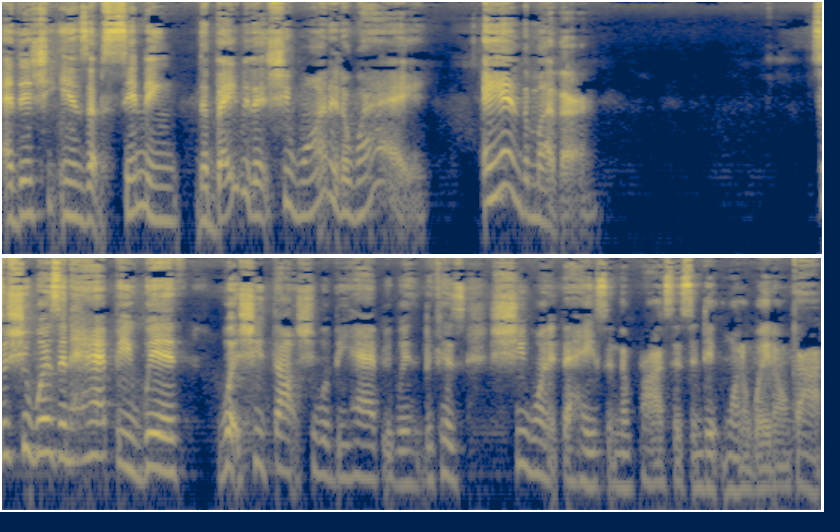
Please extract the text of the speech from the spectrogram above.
And then she ends up sending the baby that she wanted away and the mother. So she wasn't happy with what she thought she would be happy with because she wanted to hasten the process and didn't want to wait on God.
